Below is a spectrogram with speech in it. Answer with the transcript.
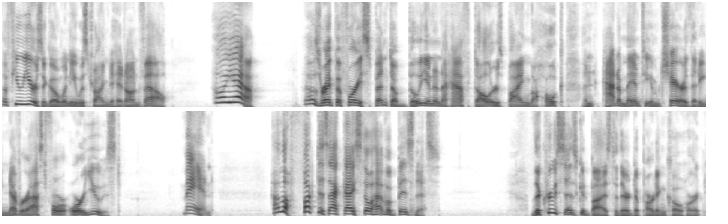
a few years ago when he was trying to hit on Val. Oh, yeah. That was right before he spent a billion and a half dollars buying the Hulk an adamantium chair that he never asked for or used. Man, how the fuck does that guy still have a business? The crew says goodbyes to their departing cohort,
